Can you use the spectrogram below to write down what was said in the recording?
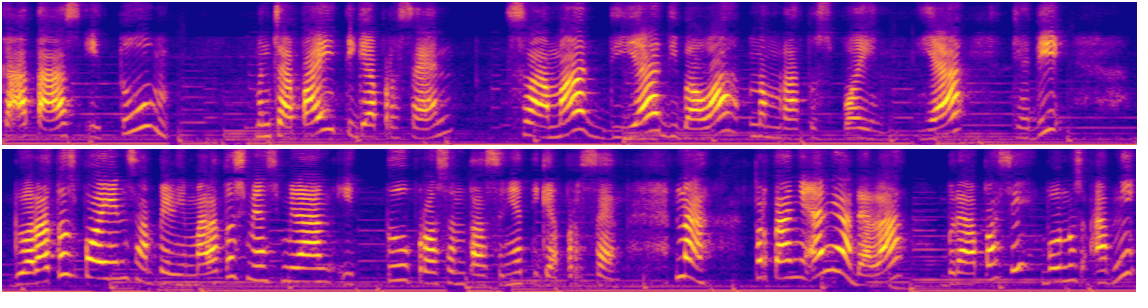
ke atas itu mencapai 3% selama dia di bawah 600 poin, ya. Jadi 200 poin sampai 599 itu prosentasenya 3%. Nah, pertanyaannya adalah berapa sih bonus adni?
